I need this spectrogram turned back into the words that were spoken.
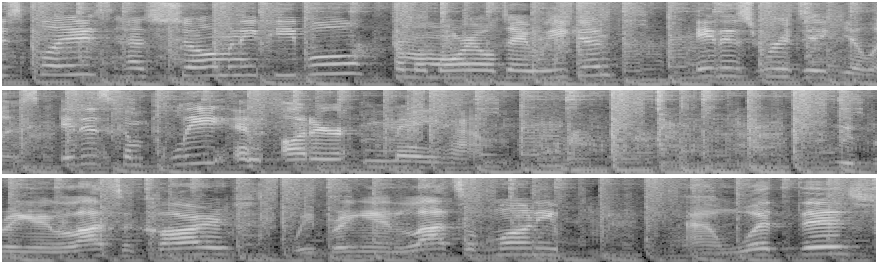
This place has so many people for Memorial Day weekend. It is ridiculous. It is complete and utter mayhem. We bring in lots of cars, we bring in lots of money, and with this,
